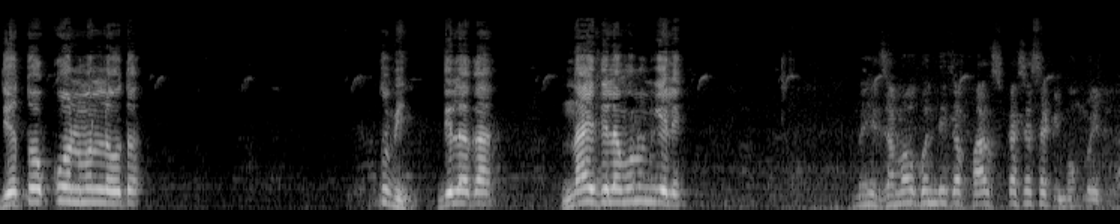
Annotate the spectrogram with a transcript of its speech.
देतो कोण म्हणलं होतं? तुम्ही दिलं का? नाही दिलं म्हणून गेले. म्हणजे जमावबंदीचा फार्स कशासाठी मुंबईतला?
